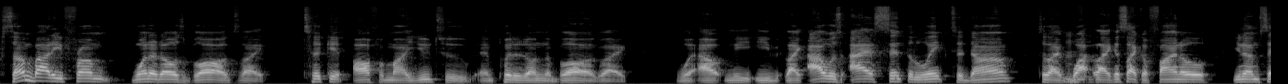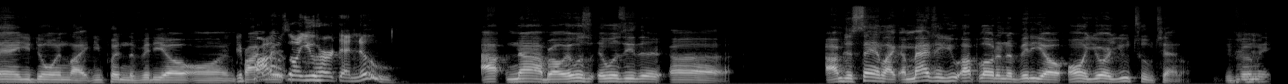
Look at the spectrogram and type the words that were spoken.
somebody from one of those blogs like took it off of my YouTube and put it on the blog like without me even like I was I had sent the link to Dom to like what Mhm. like it's like a final you know what I'm saying you doing like you putting the video on It probably was on You Heard That New. I, nah, bro. It was it was either uh I'm just saying, like, imagine you uploading a video on your YouTube channel. You feel Mhm. me?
